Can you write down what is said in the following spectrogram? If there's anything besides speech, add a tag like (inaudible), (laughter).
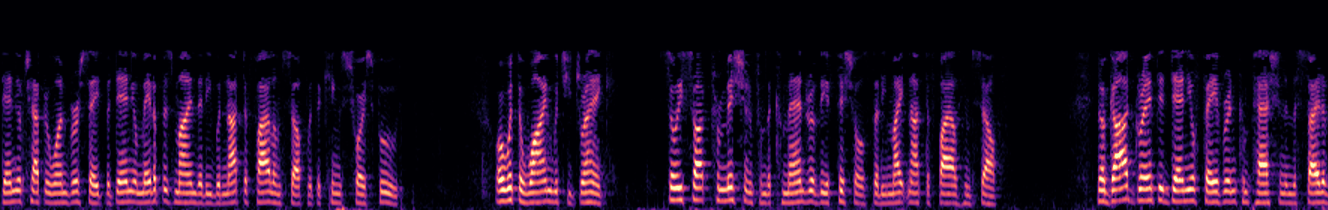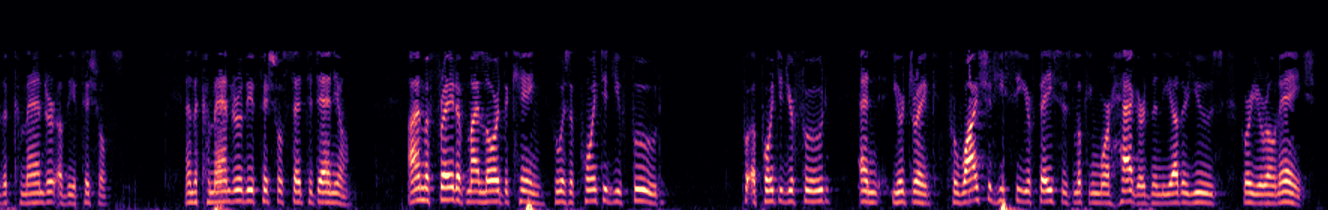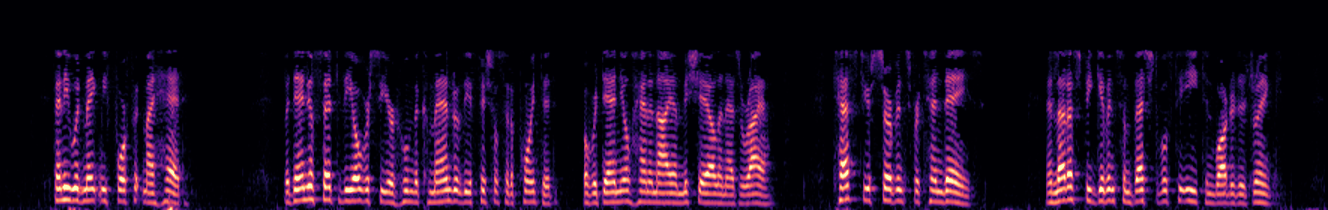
Daniel chapter 1, verse 8. But Daniel made up his mind that he would not defile himself with the king's choice food, or with the wine which he drank. So he sought permission from the commander of the officials that he might not defile himself. Now God granted Daniel favor and compassion in the sight of the commander of the officials. And the commander of the officials said to Daniel, I am afraid of my lord the king, who has appointed you food, appointed your food and your drink. For why should he see your faces looking more haggard than the other youths who are your own age? Then he would make me forfeit my head. But Daniel said to the overseer, whom the commander of the officials had appointed, over Daniel, Hananiah, Mishael, and Azariah, Test your servants for ten days, and let us be given some vegetables to eat and water to drink.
